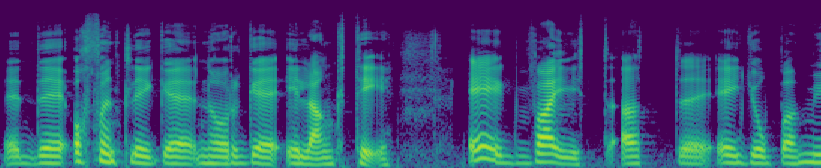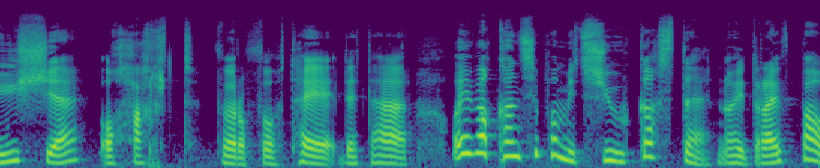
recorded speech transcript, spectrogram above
det offentlige Norge i lang tid. Jeg vet at eh, jeg jobber mye og hardt for å få til dette her. Og jeg var kanskje på mitt sykeste når jeg drev på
